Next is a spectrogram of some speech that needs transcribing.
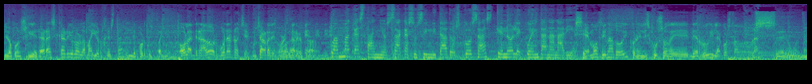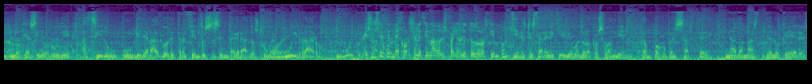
¿Lo considerará Escariolo la mayor gesta del deporte español? Hola, entrenador. Buenas noches. Muchas gracias por estar en, en Juanma Castaño saca a sus invitados cosas que no le cuentan a nadie. Se ha emocionado hoy con el discurso de, Rudy. ¿Le ha costado...? Lo que ha sido Rudy ha sido un, liderazgo de 360 grados, como es muy raro. ¿Es usted el mejor seleccionador español de todos los tiempos? Tienes que estar en equilibrio cuando las cosas van bien. Tampoco pensarte nada más de lo que eres.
